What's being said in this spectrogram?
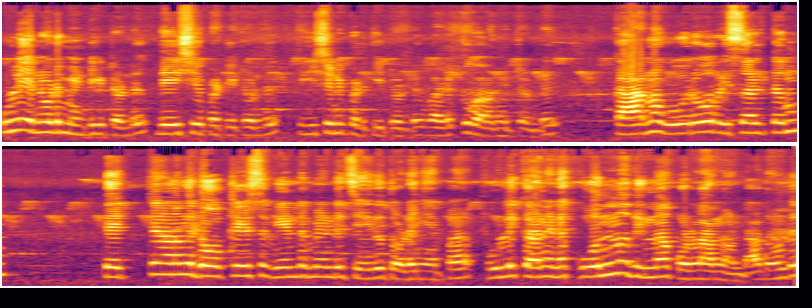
പുള്ളി എന്നോട് മിണ്ടിയിട്ടുണ്ട് ദേഷ്യപ്പെട്ടിട്ടുണ്ട് ഭീഷണിപ്പെടുത്തിയിട്ടുണ്ട് വഴക്ക് പറഞ്ഞിട്ടുണ്ട്. കാരണം ഓരോ റിസൾട്ടും തെറ്റാണെന്ന് ഡോക്ടേഴ്സ് വീണ്ടും വീണ്ടും ചെയ്തു തുടങ്ങിയപ്പോൾ പുള്ളിക്കാരൻ എന്നെ കൊന്നു തിന്നാൽ കൊള്ളാമെന്നുണ്ട്. അതുകൊണ്ട്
